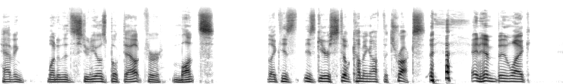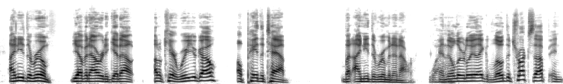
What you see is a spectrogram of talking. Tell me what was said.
having one of the studios booked out for months like his his gear's still coming off the trucks. And him being like i need the room. You have an hour to get out. I don't care where you go i'll pay the tab. But i need the room in an hour. Wow. and they'll literally like load the trucks up and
